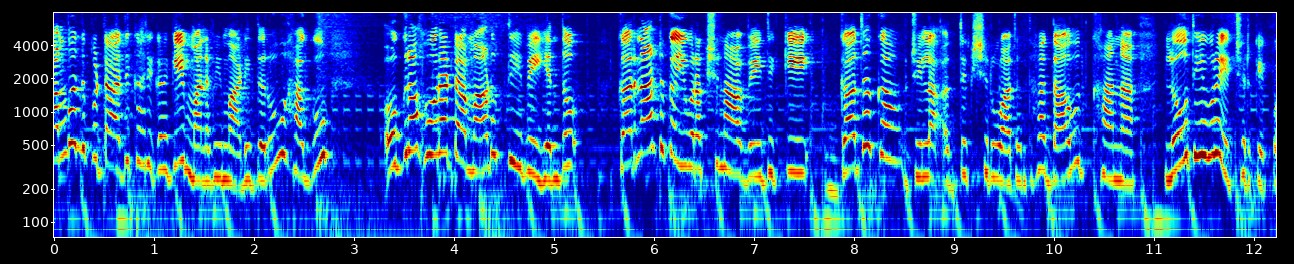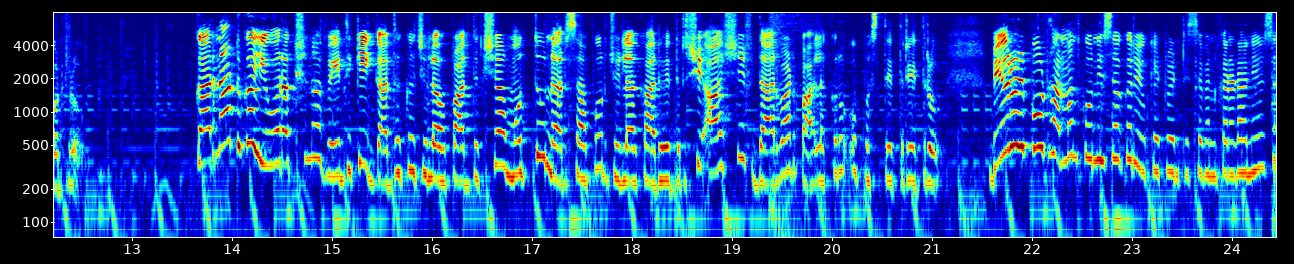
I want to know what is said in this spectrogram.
ಸಂಬಂಧಪಟ್ಟ ಅಧಿಕಾರಿಗಳಿಗೆ ಮನವಿ ಮಾಡಿದರು ಹಾಗೂ ಉಗ್ರ ಹೋರಾಟ ಮಾಡುತ್ತೇವೆ ಎಂದು ಕರ್ನಾಟಕ ಯುವ ರಕ್ಷಣಾ ವೇದಿಕೆ ಗದಗ ಜಿಲ್ಲಾ ಅಧ್ಯಕ್ಷರು ಆದಂತಹ ದಾವೂದ್ ಖಾನ್ ಲೋಧಿಯವರು ಎಚ್ಚರಿಕೆ ಕೊಟ್ಟರು. ಕರ್ನಾಟಕ ಯುವ ರಕ್ಷಣಾ ವೇದಿಕೆ ಗದಗ ಜಿಲ್ಲಾ ಉಪಾಧ್ಯಕ್ಷ ಮುತ್ತು ನರ್ಸಾಪುರ್ ಜಿಲ್ಲಾ ಕಾರ್ಯದರ್ಶಿ ಆಶಿಫ್ ಧಾರವಾಡ ಪಾಲಕರು ಉಪಸ್ಥಿತರಿದ್ದರು. Bureau report Hanumanth Konisagar, UK twenty seven, Kannada news,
